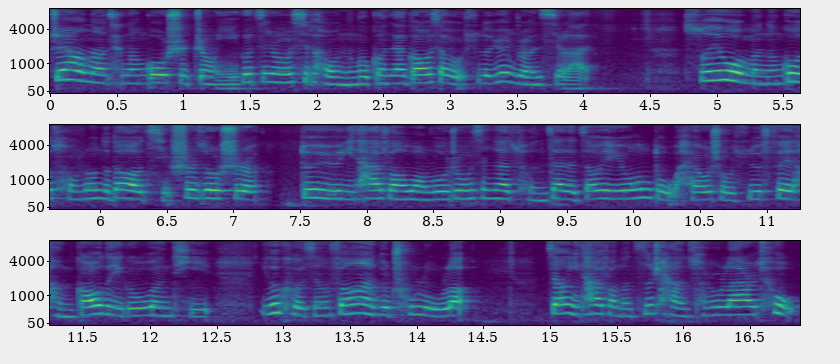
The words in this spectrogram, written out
这样呢，才能够使整一个金融系统能够更加高效有序的运转起来。所以，我们能够从中得到的启示就是。对于以太坊网络中现在存在的交易拥堵，还有手续费很高的一个问题，一个可行方案就出炉了：将以太坊的资产存入 Layer Two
